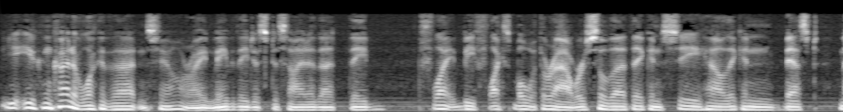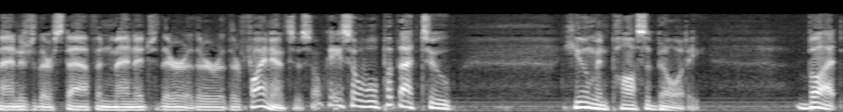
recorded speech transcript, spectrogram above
you, you can kind of look at that and say, all right, maybe they just decided that they'd be flexible with their hours so that they can see how they can best manage their staff and manage their their their finances. Okay, so we'll put that to human possibility. But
